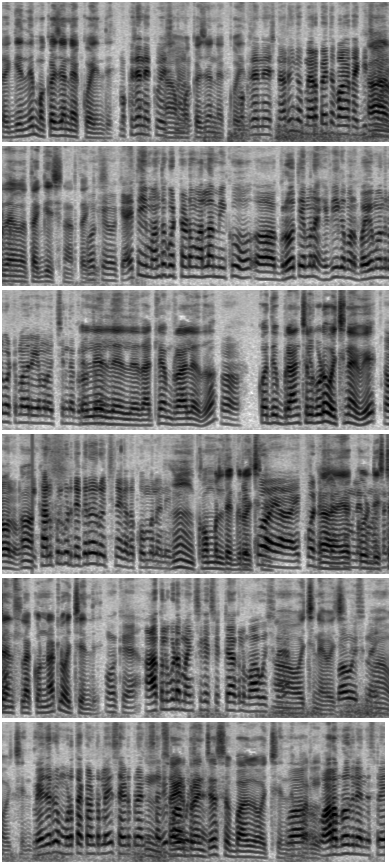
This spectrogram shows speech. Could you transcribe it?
తగ్గింది. మొక్కజొన్న ఎక్కువైంది. మొక్కజొన్న ఎక్కువ వేసినారు. మొక్కజొన్న ఎక్కువైంది. మొక్కజొన్న వేసినారు. ఇంకా మిరప అయితే బాగా ఆ, తగ్గించినారు ఓకే ఓకే. అయితే ఈ మందు కొట్టడం వల్ల మీకు గ్రోత్ ఏమైనా హెవీగా మన బయో మందులు కొట్టే మాదిరి ఏమైనా వచ్చిందా గ్రోత్ లేదు లేదు లేదు. అట్లేం రాలేదు. కొద్ది బ్రాంచులు కూడా వచ్చినాయి అవును. ఈ కలుపులు కూడా దగ్గర దగ్గర వచ్చినాయి కదా కొమ్మలు అనేది కొమ్మల దగ్గర వచ్చినాయి. ఎక్కువ డిస్టెన్స్ లెక్క ఉన్నట్లు వచ్చింది. ఓకే. ఆకులు కూడా మంచిగా చిట్టి ఆకులు బాగా వచ్చినాయి? వచ్చినాయి వచ్చినాయి. వచ్చింది. మేజర్ ముడత కంట్రోల్ అయ్యి సైడ్ బ్రాంచెస్ సైడ్ బ్రాంచెస్ బాగా వచ్చింది వారం రోజులు ఏంది స్ప్రే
